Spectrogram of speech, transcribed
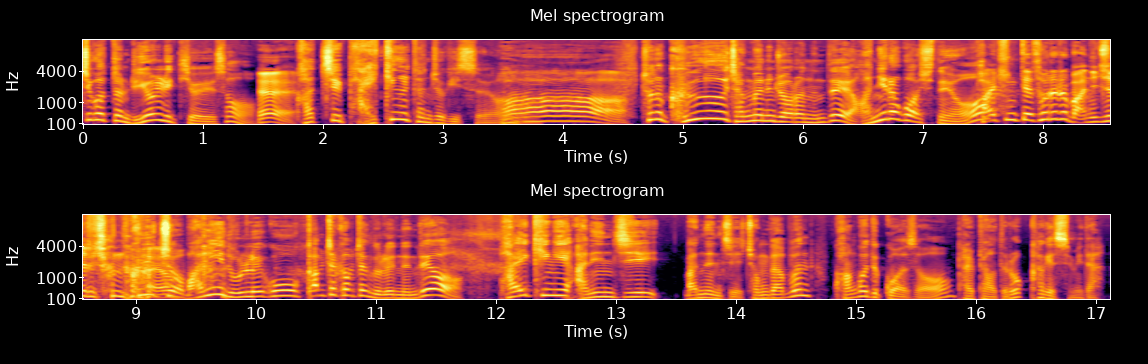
찍었던 리얼리티에서 예. 같이 바이킹을 탄 적이 있어요. 아, 저는 그 장면인 줄 알았는데 아니라고 하시네요. 바이킹 때 소리를 많이 지르셨나 봐요. 어? 그렇죠. 많이 놀래고 깜짝깜짝 놀랐는데요. 바이킹이 아닌지 맞는지 정답은 광고 듣고 와서 발표하도록 하겠습니다.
